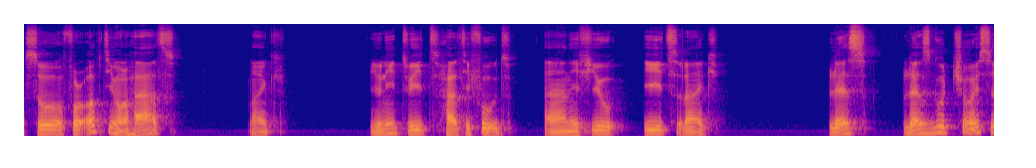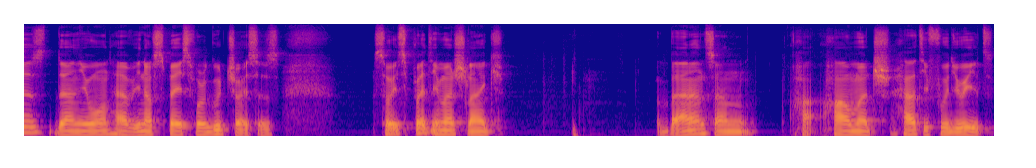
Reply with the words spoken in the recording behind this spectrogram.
So for optimal health, like you need to eat healthy food. And if you eat like less less good choices, then you won't have enough space for good choices. So it's pretty much like balance and how much healthy food you eat.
